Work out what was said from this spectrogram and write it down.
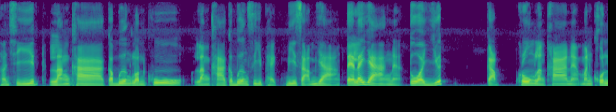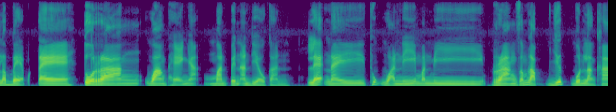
ทัลชีตหลังคากระเบื้องหลอนคู่ หลังคากระเบื้องซีแพคมี 3 อย่าง แต่ละอย่างเนี่ยตัวยึดกับโครงหลังคาเนี่ยมันคนละแบบแต่ตัวรางวางแผงเนี่ยมันเป็นอันเดียวกัน และในทุกวันนี้มันมีรางสำหรับยึดบนหลังคา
